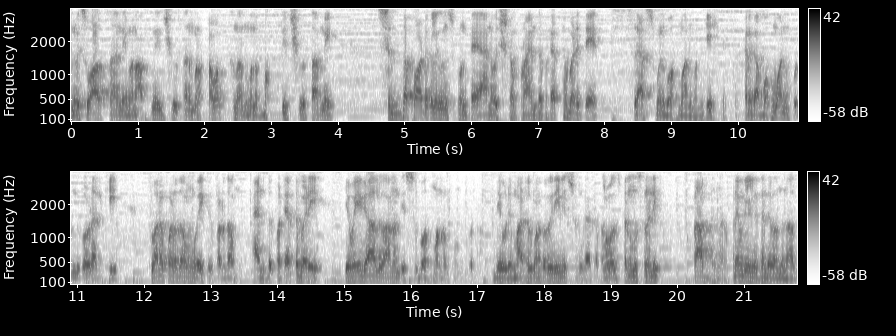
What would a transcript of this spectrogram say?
మన విశ్వాసాన్ని మన ఆత్మీయ జీవితాన్ని మన ప్రవర్తనను మన భక్తి జీవితాన్ని సిద్ధపాటు కలిగి ఉంచుకుంటే ఆయన వచ్చినప్పుడు ఆయనతో పాటు ఎత్తబడితే శ్రేష్టమైన బహుమానం మనకి ఇస్తారు కనుక ఆ బహుమానం పొందుకోవడానికి త్వరపడదాం వైఖరి పడదాం. ఆయనతో పాటు ఎత్తబడి యువయగాలు ఆనందిస్తూ బహుమానాలు పొందుకున్నాం. దేవుడి మాటలు మన కొరకు దీవించుంది కాక తనలో కన్ను మూసుకునండి. ప్రార్థన. ప్రేమ కలిగిన తండ్రి వందనాలు.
